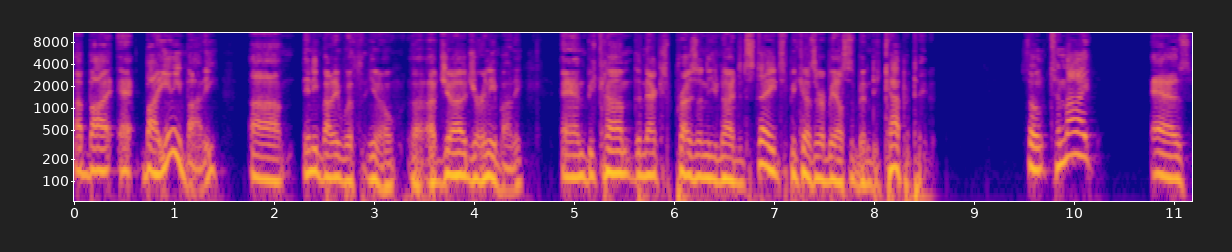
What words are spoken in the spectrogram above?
uh, by uh, by anybody, uh, anybody with you know a judge or anybody, and become the next president of the United States because everybody else has been decapitated. So tonight, as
